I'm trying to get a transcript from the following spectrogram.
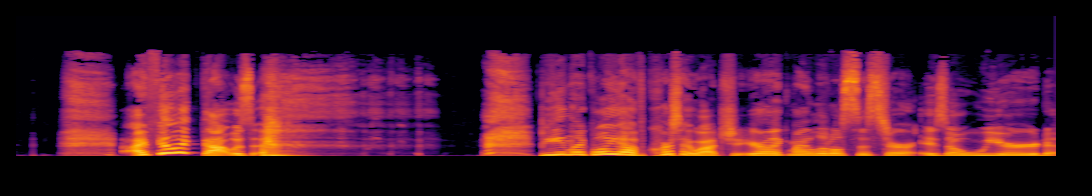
I feel like that was being like, well, yeah, of course I watched it. You're like my little sister is a weird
